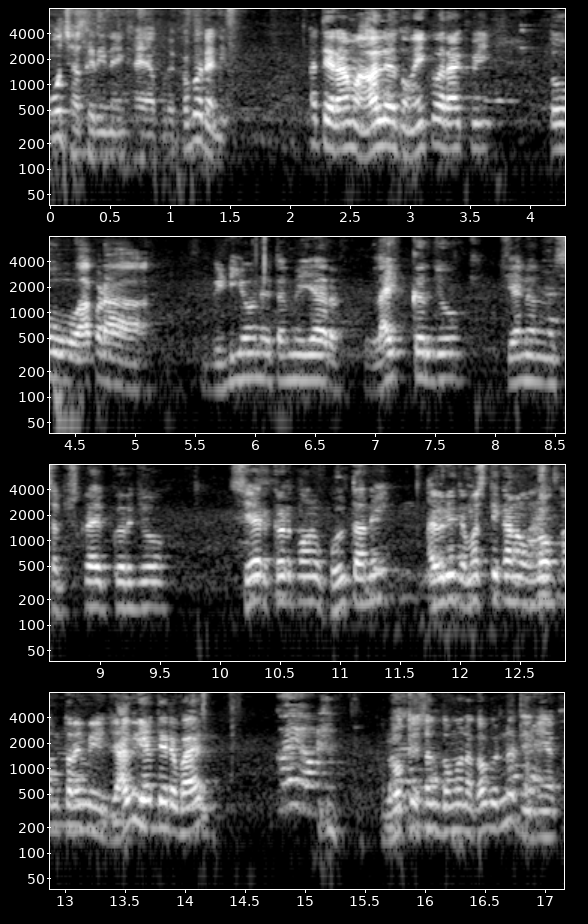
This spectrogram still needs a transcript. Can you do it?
ઓછા કરી નાખાય આપણે ખબર હે નહીં? અત્યારે આમાં હાલે તો એકવાર રાખવી. તો આપણા વિડીયોને તમે યાર લાઈક કરજો ચેનલને સબસ્ક્રાઇબ કરજો શેર કરવાનું ભૂલતા નહીં. આવી રીતે મસ્તિકાનો બ્લોગ તમે તમે જ આવી અત્યારે બહાર. લોકેશન તો મને ખબર નથી ક્યાંક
